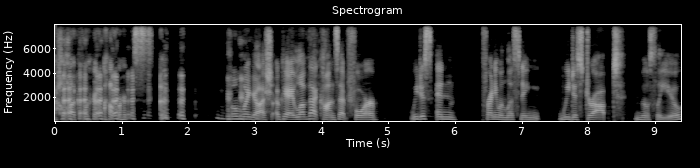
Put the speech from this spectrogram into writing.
cock for hours. oh my gosh. Okay. I love that concept for we just, and for anyone listening, we just dropped mostly you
